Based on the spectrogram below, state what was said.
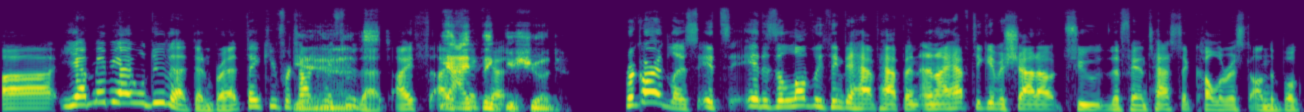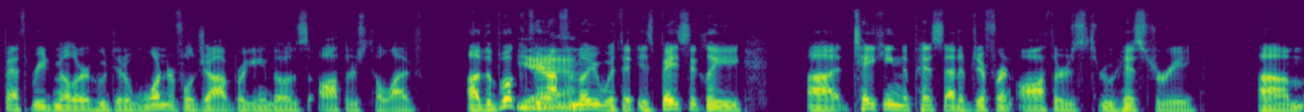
uh, yeah, maybe I will do that then, Brad. Thank you for talking me through that. I th- Yeah, I think, uh, you should. regardless, it's it is a lovely thing to have happen, and I have to give a shout out to the fantastic colorist on the book, Beth Reed Miller, who did a wonderful job bringing those authors to life. Uh, the book, if you're not familiar with it, is basically uh, taking the piss out of different authors through history. Um,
